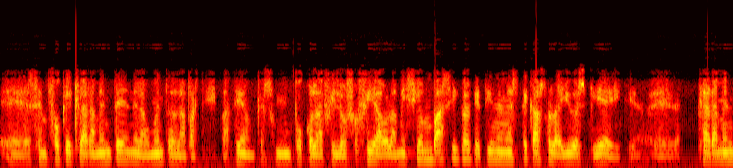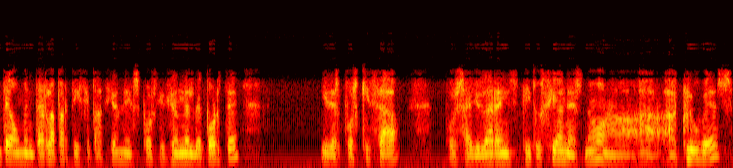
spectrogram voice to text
eh, se enfoque claramente en el aumento de la participación, que es un poco la filosofía o la misión básica que tiene en este caso la USPA, que eh, claramente aumentar la participación y exposición del deporte y después quizá pues ayudar a instituciones, ¿no? a, clubes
